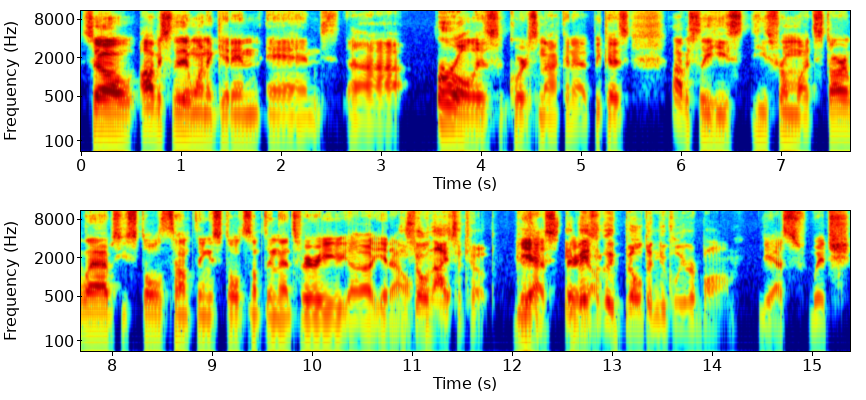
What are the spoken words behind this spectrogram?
so obviously they want to get in and uh Earl is of course not gonna because obviously he's he's from what Star Labs. He stole something, he stole something that's very uh you know he stole an isotope. Yes, he, go. basically built a nuclear bomb. yes, which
